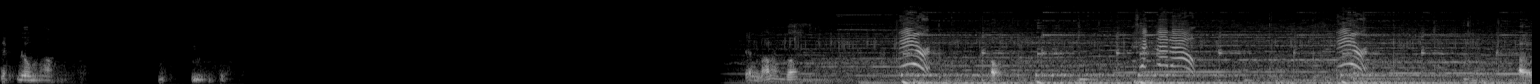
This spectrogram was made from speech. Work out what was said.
Địch đùm không? Đừng bấm không There! Oh. Check that out! There! Ừ.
